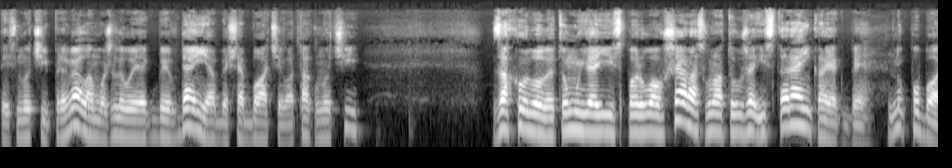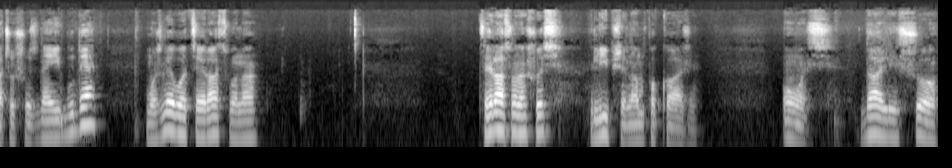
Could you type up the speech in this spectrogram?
Десь вночі привела, можливо, якби вдень я би ще бачив, а так вночі захололи. Тому я її спарував ще раз, вона то вже і старенька, якби. Ну, побачу, що з неї буде. Можливо, цей раз вона. Цей раз вона щось ліпше нам покаже. Ось. Далі що?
